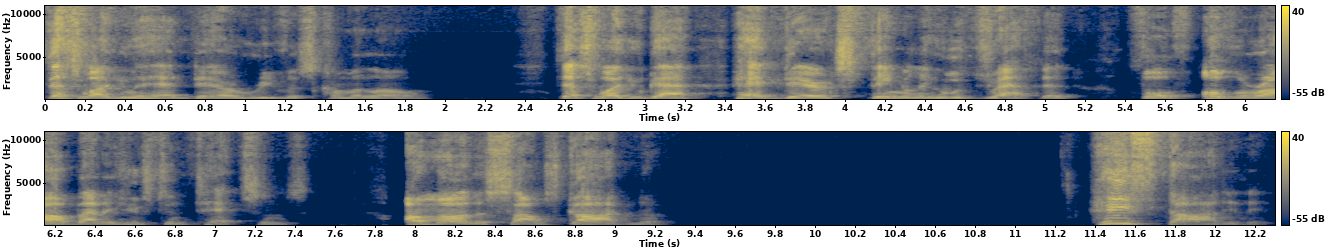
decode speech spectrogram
That's why you had Darrelle Revis come along. That's why you got had Derek Stingley, who was drafted fourth overall by the Houston Texans. Ahmad Sauce Gardner. He started it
